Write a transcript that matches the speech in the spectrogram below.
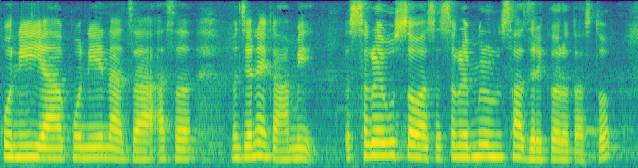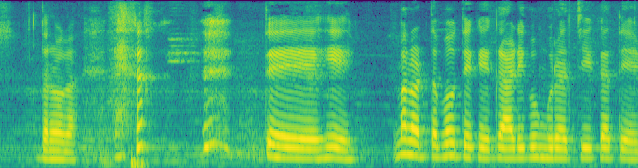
कोणी या कोणी नाचा असं म्हणजे नाही का? आम्ही सगळे उत्सव असं सगळे मिळून साजरे करत असतो. तर बघा. ते हे मला वाटतं बहुतेक गाडी घुंगराची का ते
